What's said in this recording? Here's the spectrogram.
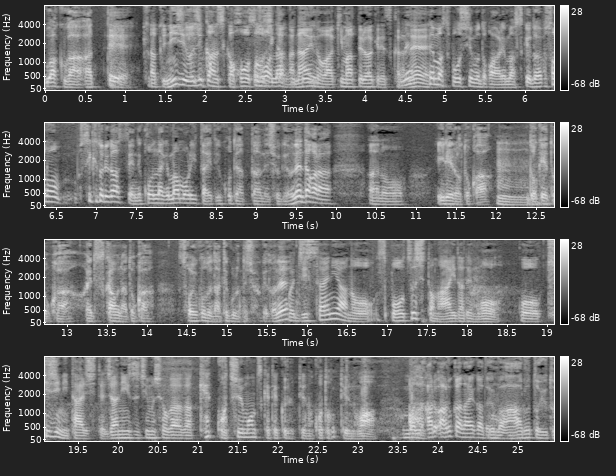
枠があって、えー、だって24時間しか放送時間がないのは決まってるわけですからね。ね。で、まあ、スポーツ新聞とかありますけどその関取合戦でこんだけ守りたいということやったんでしょうけどね。だからあの入れろとか、どけとかあいつ使うなとかそういうことになってくるんでしょうけどね。これ実際にあのスポーツ紙との間でもこう記事に対してジャニーズ事務所側が結構注文つけてくるっていうようなことっていうのは、まあ、あるあるかないかといえば、あるというと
